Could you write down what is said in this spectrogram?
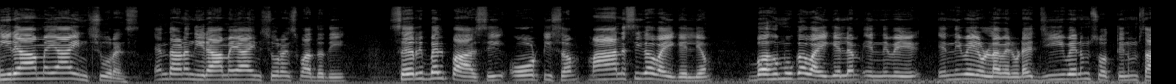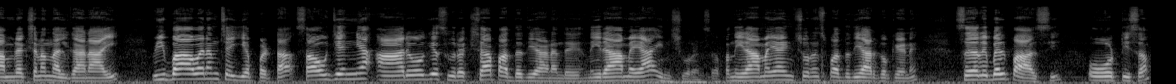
നിരാമയ ഇൻഷുറൻസ്. എന്താണ് നിരാമയ ഇൻഷുറൻസ് പദ്ധതി? സെറിബൽ പാസി ഓട്ടിസം മാനസിക വൈകല്യം ബഹുമുഖ വൈകല്യം എന്നിവ എന്നിവയുള്ളവരുടെ ജീവനും സ്വത്തിനും സംരക്ഷണം നൽകാനായി വിഭാവനം ചെയ്യപ്പെട്ട സൗജന്യ ആരോഗ്യ സുരക്ഷാ പദ്ധതിയാണെന്ത്? നിരാമയ ഇൻഷുറൻസ്. അപ്പോൾ നിരാമയ ഇൻഷുറൻസ് പദ്ധതി ആർക്കൊക്കെയാണ്? സെറിബൽ പാസി ഓട്ടിസം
